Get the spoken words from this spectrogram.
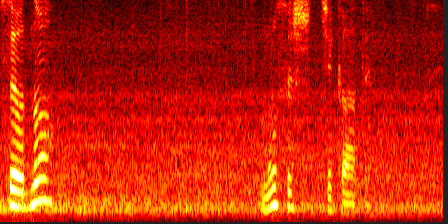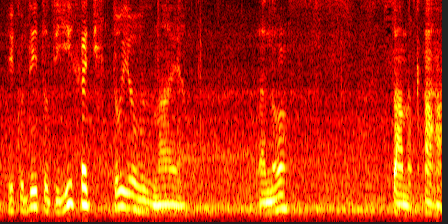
все одно мусиш чекати. І куди тут їхати, хто його знає. Ано. Санок. Ага.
